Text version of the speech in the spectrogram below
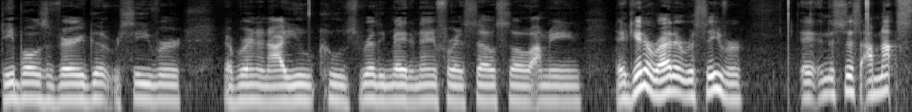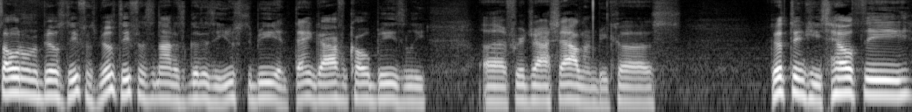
Deebo's a very good receiver. Uh, Brandon Aiyuk, who's really made a name for himself. So I mean, they get a right at receiver, and it's just I'm not sold on the Bills defense. Bills defense is not as good as it used to be, and thank God for Cole Beasley uh, for Josh Allen because good thing he's healthy.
